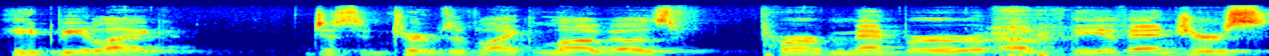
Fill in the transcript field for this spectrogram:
he'd be like, just in terms of like logos per member of the Avengers.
